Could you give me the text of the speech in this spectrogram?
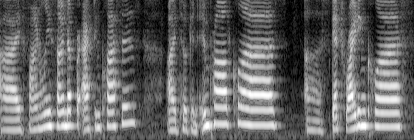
I finally signed up for acting classes. I took an improv class, a sketch writing class.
